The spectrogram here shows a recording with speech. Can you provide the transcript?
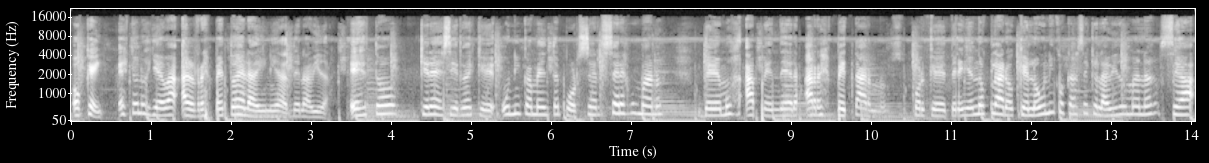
Ok, esto nos lleva al respeto de la dignidad de la vida. Esto quiere decir de que únicamente por ser seres humanos debemos aprender a respetarnos, porque teniendo claro que lo único que hace que la vida humana sea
